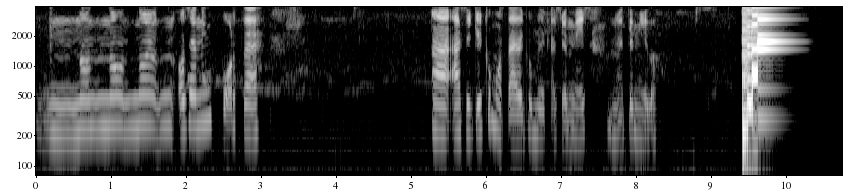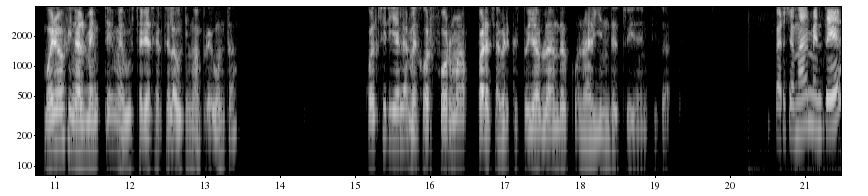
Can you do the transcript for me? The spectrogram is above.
no, no, no, o sea, no importa. Ah, así que como tal, complicaciones no he tenido. Bueno, finalmente me gustaría hacerte la última pregunta. ¿Cuál sería la mejor forma para saber que estoy hablando con alguien de tu identidad? Personalmente,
